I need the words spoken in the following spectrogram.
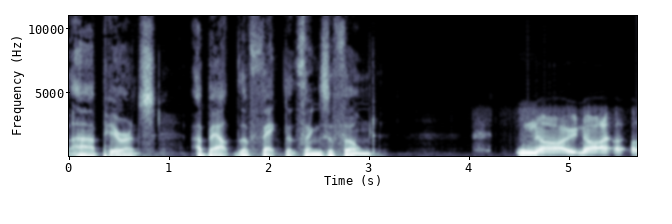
uh, parents, about the fact that things are filmed? No, no. I, I,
